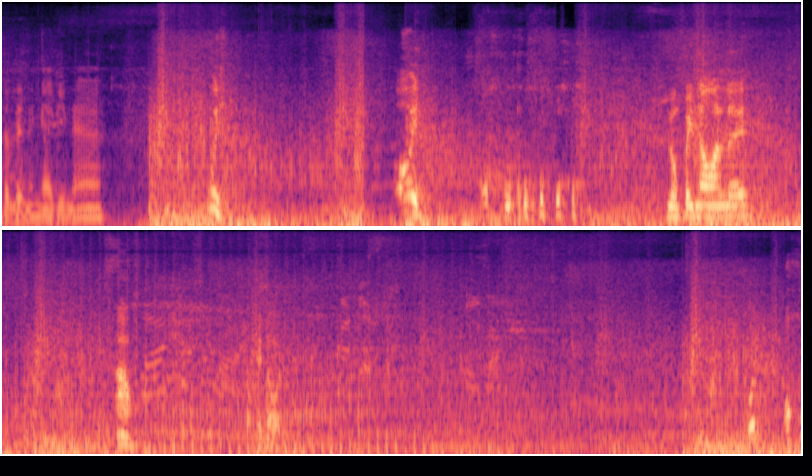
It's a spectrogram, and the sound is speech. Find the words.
จะเล่นยังไงดีนะอุ้ยโอ้ยโอ้โหลงไปนอนเลยอ้าวตกไปโดนอุ้ยโอ้โห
